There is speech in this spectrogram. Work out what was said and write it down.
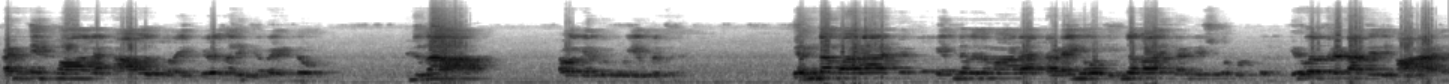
கண்டிப்பாக காவல்துறைக்கு அளிக்க வேண்டும். இதுதான் நமக்கு இருக்கக்கூடிய பிரச்சனை. எந்த மாநாட்டிற்கும் எந்த விதமான தடையோ இந்த மாதிரி கண்டிஷனும் கொடுக்க இருபத்தி ரெண்டாம் தேதி மாநாடு.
